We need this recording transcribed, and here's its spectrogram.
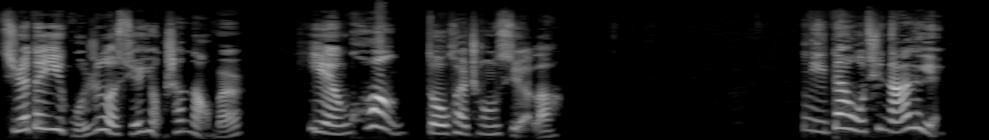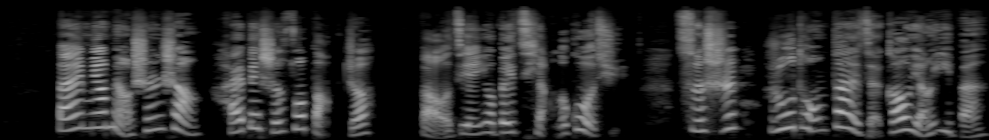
觉得一股热血涌上脑门。眼眶都快充血了！你带我去哪里？白淼淼身上还被绳索绑着，宝剑又被抢了过去，此时如同待宰羔羊一般。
